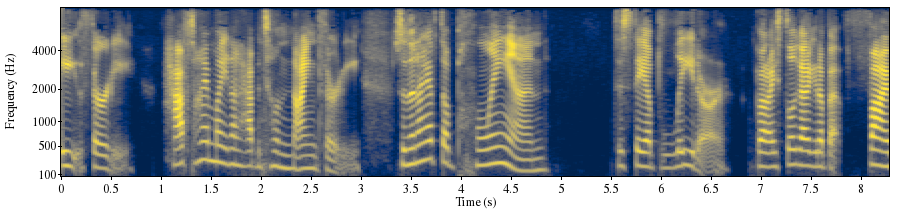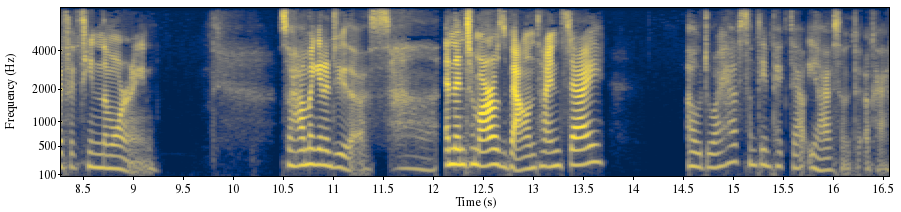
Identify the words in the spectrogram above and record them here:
8:30. Halftime might not happen until 9:30. So then I have to plan to stay up later, but I still got to get up at 5:15 in the morning. So how am I going to do this? And then tomorrow's Valentine's Day. Oh, do I have something picked out? Yeah, I have something. Okay.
